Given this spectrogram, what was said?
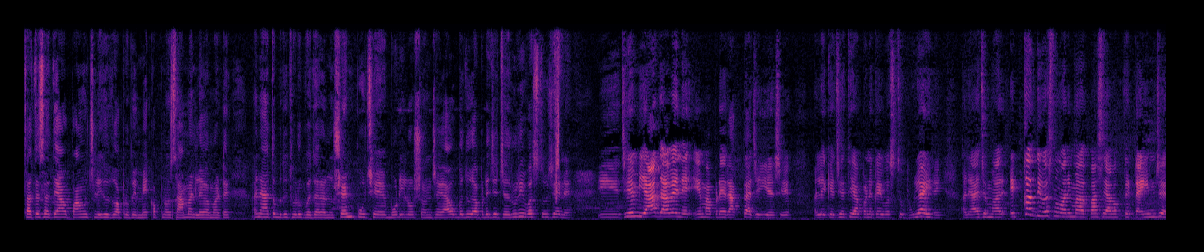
સાથે સાથે આ પાઉચ લીધું હતું આપણું ભાઈ મેકઅપનો સામાન લેવા માટે. અને આ તો બધું થોડુંક વધારાનું શેમ્પૂ છે, બોડી લોશન છે, આવું બધું આપણે જે જરૂરી વસ્તુ છે ને એ જેમ યાદ આવે ને, એમ આપણે રાખતા જઈએ છીએ. એટલે કે જેથી આપણને કઈ વસ્તુ ભૂલાય નહીં. અને આજે મારે એક જ દિવસનો મારી પાસે આ વખતે ટાઈમ છે.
